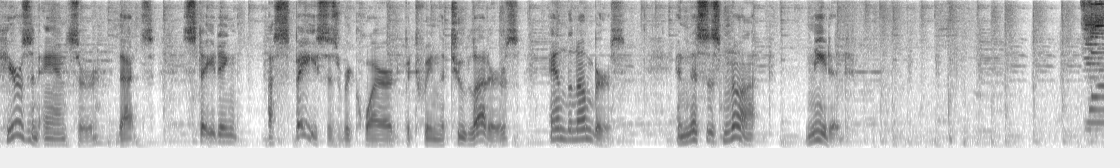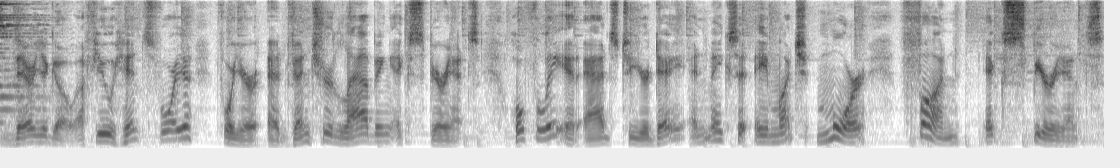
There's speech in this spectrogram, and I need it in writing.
Here's an answer that's stating a space is required between the two letters and the numbers, and this is not needed. There you go, a few hints for you for your adventure labbing experience. Hopefully it adds to your day and makes it a much more fun experience.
